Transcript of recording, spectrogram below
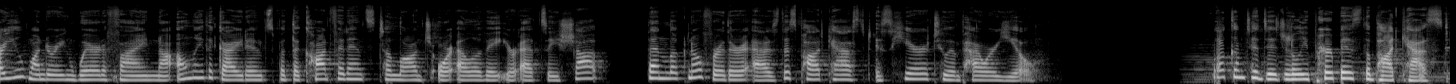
Are you wondering where to find not only the guidance, but the confidence to launch or elevate your Etsy shop? Then look no further as this podcast is here to empower you. Welcome to Digitally Purposed, the podcast.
